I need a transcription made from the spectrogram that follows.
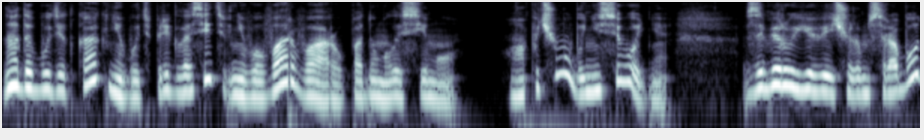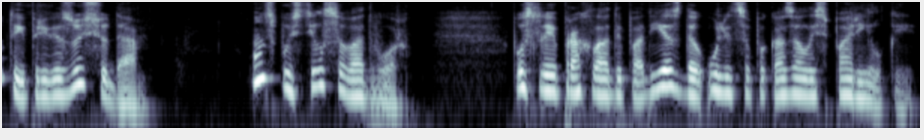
«Надо будет как-нибудь пригласить в него Варвару», — подумалось ему. «А почему бы не сегодня? Заберу ее вечером с работы и привезу сюда». Он спустился во двор. После прохлады подъезда улица показалась парилкой.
